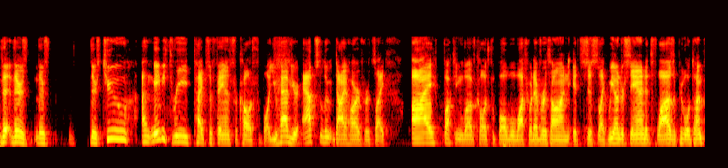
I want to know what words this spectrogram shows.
Th- there's there's there's two, uh, maybe three types of fans for college football. You have your absolute diehards where it's like, I fucking love college football. We'll watch whatever it's on. It's just like we understand its flaws and people all the time.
